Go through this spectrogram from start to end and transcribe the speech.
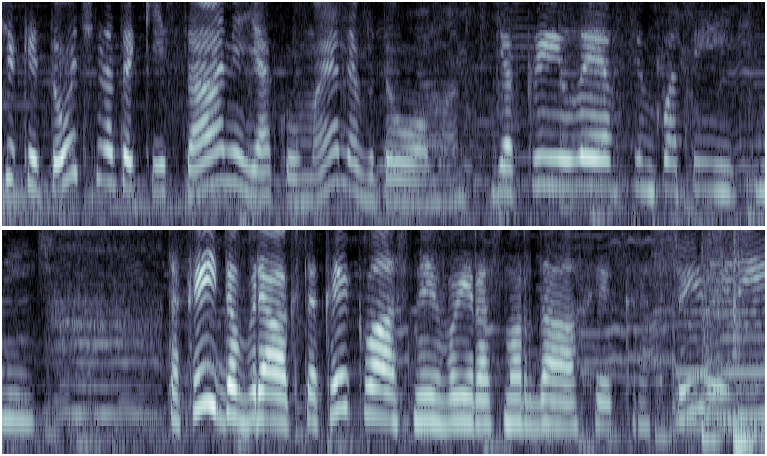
Чики точно такі самі, як у мене вдома. Який лев симпатичний. Такий добряк, такий класний вираз мордахи, красивий.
